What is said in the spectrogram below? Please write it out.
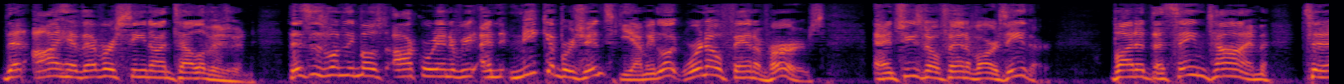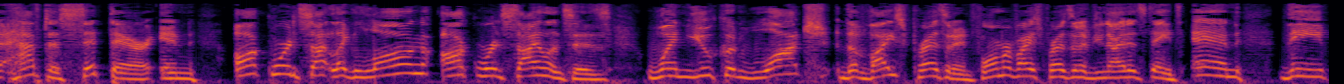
that I have ever seen on television. This is one of the most awkward interviews. And Mika Brzezinski, I mean, look, we're no fan of hers and she's no fan of ours either. But at the same time, to have to sit there in awkward, like long, awkward silences when you could watch the vice president, former vice president of the United States and the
